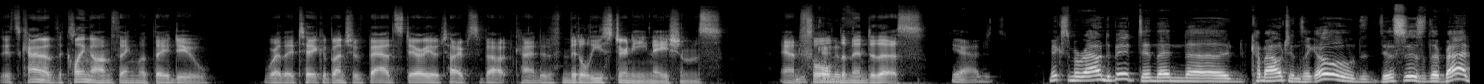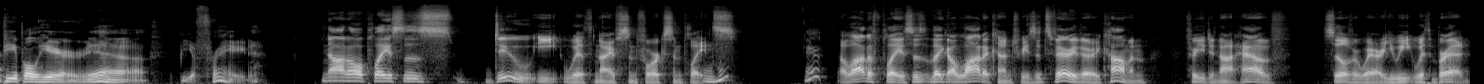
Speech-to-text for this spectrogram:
it's kind of the Klingon thing that they do where they take a bunch of bad stereotypes about kind of Middle Easterny nations and just fold kind of, them into this. Yeah, just mix them around a bit and then uh, come out and it's like, oh, this is the bad people here. Yeah, be afraid. Not all places do eat with knives and forks and plates. Mm-hmm. Yeah. A lot of places, like a lot of countries, it's very, very common for you to not have silverware. You eat with bread.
